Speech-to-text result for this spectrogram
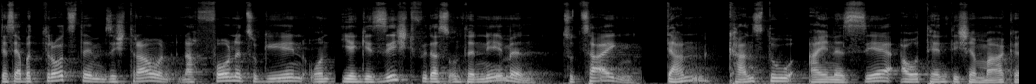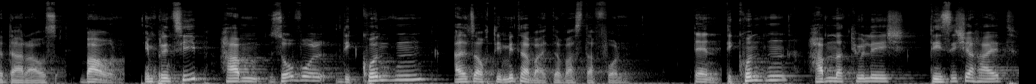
dass sie aber trotzdem sich trauen, nach vorne zu gehen und ihr Gesicht für das Unternehmen zu zeigen, dann kannst du eine sehr authentische Marke daraus bauen. Im Prinzip haben sowohl die Kunden als auch die Mitarbeiter was davon. Denn die Kunden haben natürlich die Sicherheit,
